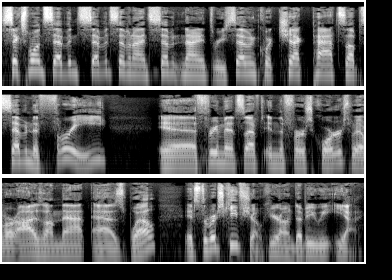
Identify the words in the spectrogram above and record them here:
617-779-7937. Quick check. Pat's up seven to three. Uh, three minutes left in the first quarter, so we have our eyes on that as well. It's the Rich Keefe Show here on WEEI.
